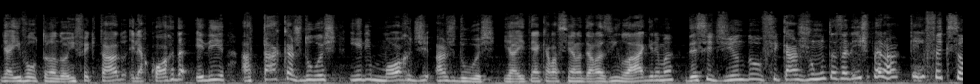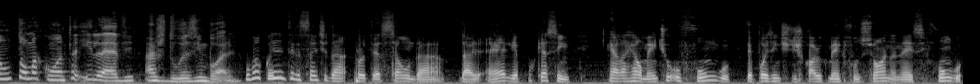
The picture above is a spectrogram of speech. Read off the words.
E aí, voltando ao infectado, ele acorda, ele ataca as duas e ele morde as duas. E aí tem aquela cena delas em lágrima, decidindo ficar juntas ali e esperar que a infecção toma conta e leve as duas embora. Uma coisa interessante da proteção da, da Ellie é porque, assim, ela realmente, o fungo, depois a gente descobre como é que funciona, né, esse fungo,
